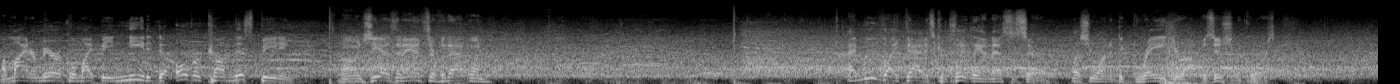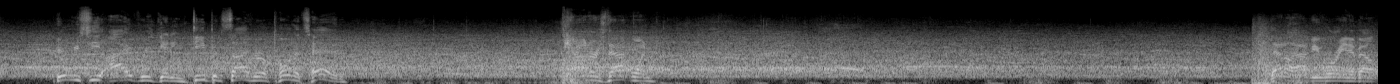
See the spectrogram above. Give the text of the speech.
A minor miracle might be needed to overcome this beating. Oh, and she has an answer for that one. A move like that is completely unnecessary, unless you want to degrade your opposition, of course. Here we see Ivory getting deep inside her opponent's head. Counters that one. That'll have you worrying about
